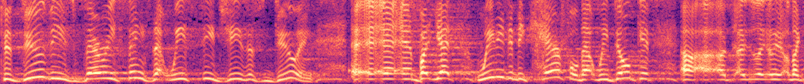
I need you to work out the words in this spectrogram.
to do these very things that we see Jesus doing. And, but yet, we need to be careful that we don't get uh, uh, uh like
